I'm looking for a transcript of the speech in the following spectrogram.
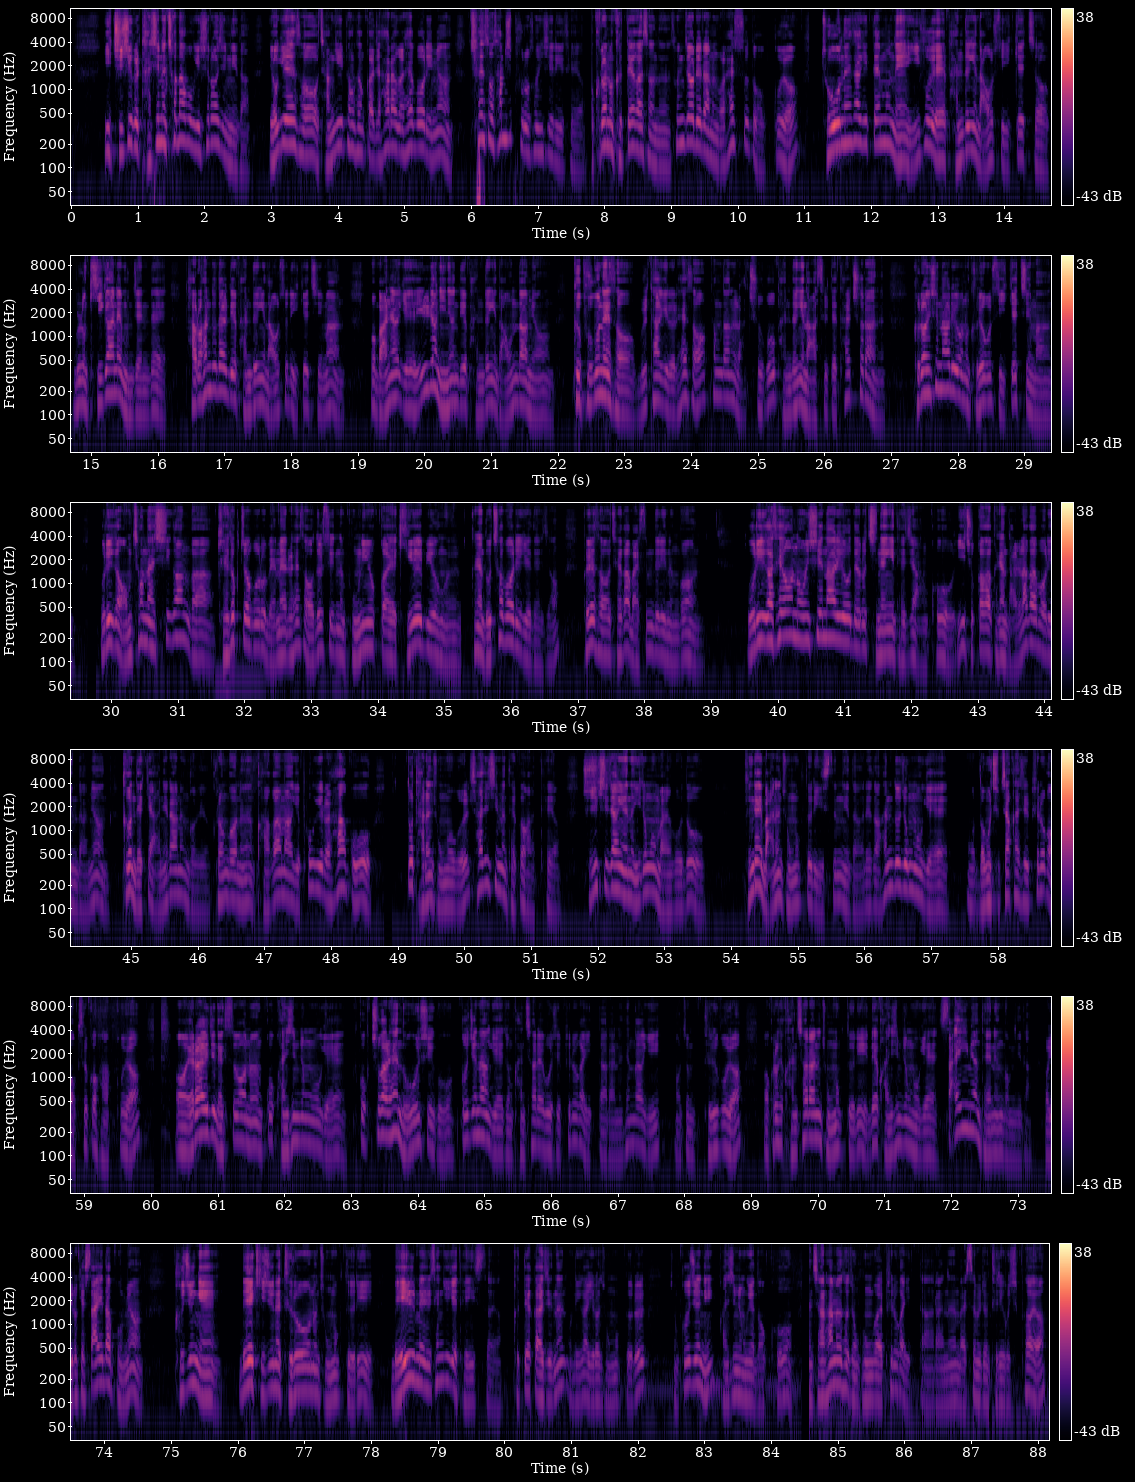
이 주식을 다시는 쳐다보기 싫어집니다. 여기에서 장기 이평선까지 하락을 해버리면 최소 30% 손실이세요. 그러면 그때 가서는 손절이라는 걸 할 수도 없고요. 좋은 회사기 때문에 이후에 반등이 나올 수 있겠죠. 물론 기간의 문제인데 바로 한두 달 뒤에 반등이 나올 수도 있겠지만 뭐 만약에 1년, 2년 뒤에 반등이 나온다면 그 부분에서 물타기를 해서 평단을 낮추고 반등이 나왔을 때 탈출하는 그런 시나리오는 그려볼 수 있겠지만 우리가 엄청난 시간과 계속적으로 매매를 해서 얻을 수 있는 복리 효과의 기회 비용을 그냥 놓쳐버리게 되죠. 그래서 제가 말씀드리는 건 우리가 세워놓은 시나리오대로 진행이 되지 않고 이 주가가 그냥 날아가 버린다면 그건 내게 아니라는 거예요. 그런 거는 과감하게 포기를 하고 또 다른 종목을 찾으시면 될 것 같아요. 주식시장에는 이 종목 말고도 굉장히 많은 종목들이 있습니다. 그래서 한두 종목에 어, 너무 집착하실 필요가 없을 것 같고요. 어, LIG 넥스원은 꼭 관심 종목에 꼭 추가를 해 놓으시고 꾸준하게 좀 관찰해 보실 필요가 있다라는 생각이 어, 좀 들고요. 어, 그렇게 관찰하는 종목들이 내 관심 종목에 쌓이면 되는 겁니다. 어, 이렇게 쌓이다 보면 그 중에 내 기준에 들어오는 종목들이 매일매일 생기게 돼 있어요. 그때까지는 우리가 이런 종목들을 좀 꾸준히 관심 종목에 넣고 관찰하면서 좀 공부할 필요가 있다라는 말씀을 좀 드리고 싶어요.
